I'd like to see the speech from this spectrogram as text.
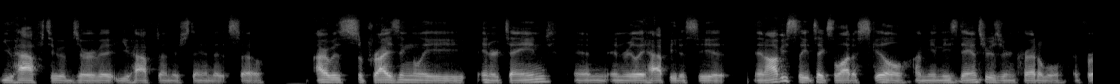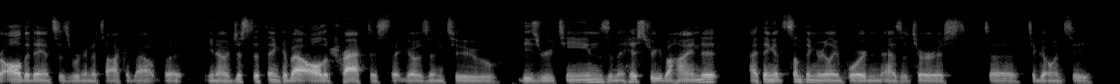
you have to observe it, you have to understand it. So I was surprisingly entertained and, and really happy to see it. And obviously, it takes a lot of skill. I mean, these dancers are incredible and for all the dances we're going to talk about. But, you know, just to think about all the practice that goes into these routines and the history behind it, I think it's something really important as a tourist to, to go and see.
